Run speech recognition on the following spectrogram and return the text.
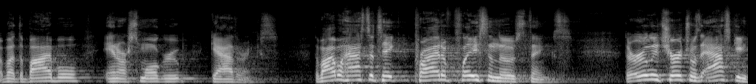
about the Bible in our small group gatherings. The Bible has to take pride of place in those things. The early church was asking,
